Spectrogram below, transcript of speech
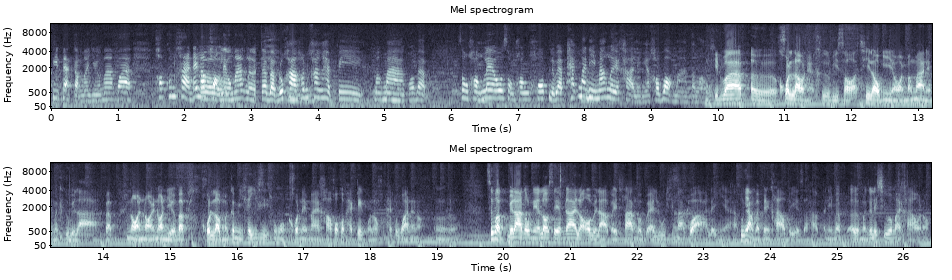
ฟีดแบ็กกลับมาเยอะมากว่า ขอบคุณค่ะได้รับเออของเร็วมากเลย แต่แบบลูกค้าค่อนข้างแฮปปี้มากๆว่าแบบส่งของเร็วส่งของครบ หรือแบบแพ็คมาดีมากเลยค่ะอะไรเงี้ยเขาบอกมาตลอดผมคิดว่าเออคนเราเนี่ยคือรีซอสที่เรามีน้อยมากๆเนี่ยมันคือเวลาแบบนอนน้อยนอนเยอะแบบคนเรามันก็มีแค่ 24 ชั่วโมงคนในไมค์เขาเขาก็แพ็กเก่งกว่าเราเขาแพ็กทุกวันนะเนาะเออ ซึ่งแบบเวลาตรงนี้เราเซฟได้เราเอาเวลาไปสร้างแบบ value ที่มากกว่าอะไรเงี้ยครับทุกอย่างมันเป็น cloud base อะครับอันนี้แบบเออมันก็เลยชื่อว่า my cloud เนาะ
